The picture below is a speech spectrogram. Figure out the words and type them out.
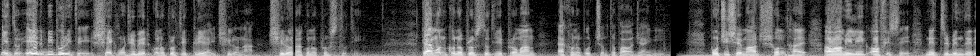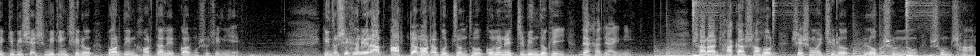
কিন্তু এর বিপরীতে শেখ মুজিবের কোনো প্রতিক্রিয়াই ছিল না ছিল না কোনো প্রস্তুতি। তেমন কোনো প্রস্তুতির প্রমাণ এখনও পর্যন্ত পাওয়া যায়নি। পঁচিশে মার্চ সন্ধ্যায় আওয়ামী লীগ অফিসে নেতৃবৃন্দের একটি বিশেষ মিটিং ছিল পরদিন হরতালের কর্মসূচি নিয়ে। কিন্তু সেখানে রাত আটটা নটা পর্যন্ত কোনো নেতৃবৃন্দকেই দেখা যায়নি। সারা ঢাকা শহর সে সময় ছিল লোকশূন্য, শুনশান।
